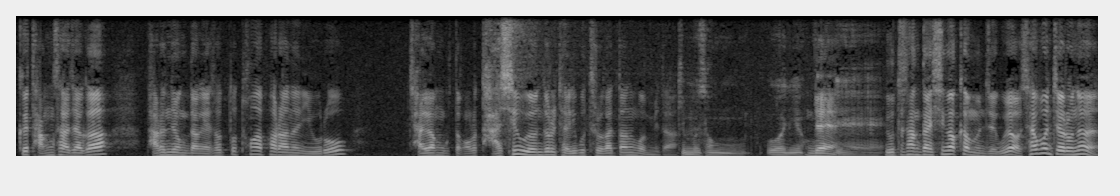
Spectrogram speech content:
그 당사자가 바른정당에서 또 통합하라는 이유로 자유한국당으로 다시 의원들을 데리고 들어갔다는 겁니다. 김무성 의원이요? 네. 예. 이것도 상당히 심각한 문제고요. 세 번째로는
